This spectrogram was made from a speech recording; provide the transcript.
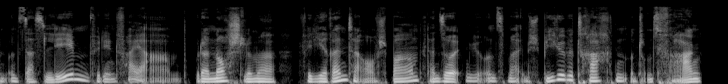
und uns das Leben für den Feierabend oder noch schlimmer für die Rente aufsparen, dann sollten wir uns mal im Spiegel betrachten und uns fragen,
